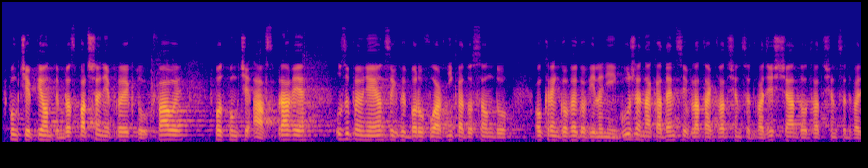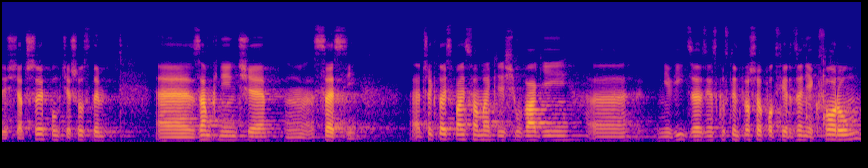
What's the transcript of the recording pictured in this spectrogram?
w punkcie piątym rozpatrzenie projektu uchwały w podpunkcie A w sprawie uzupełniających wyborów ławnika do sądu okręgowego w Jeleniej Górze na kadencję w latach 2020 do 2023, w punkcie szóstym e, zamknięcie mm, sesji. E, Czy ktoś z Państwa ma jakieś uwagi? E, Nie widzę. W związku z tym proszę o potwierdzenie kworum.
